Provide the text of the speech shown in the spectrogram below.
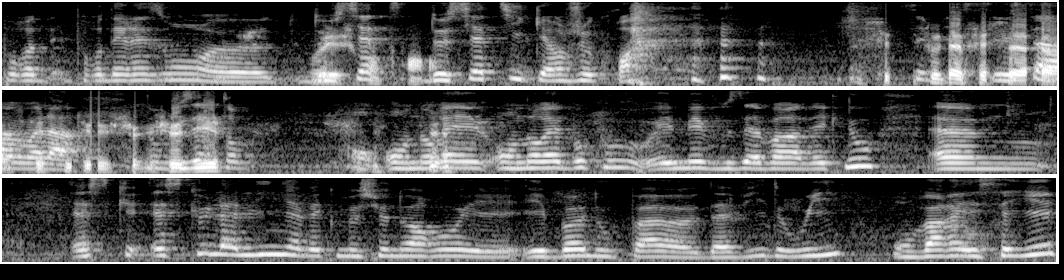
pour, pour des raisons de, Oui, je sciat- comprends. de sciatique, hein, je crois. c'est tout à fait ça. ça, voilà. Écoutez, je, Donc je vous dis, êtes en- on, on aurait, on aurait beaucoup aimé vous avoir avec nous. Est-ce que, est-ce que la ligne avec Monsieur Noireau est, est bonne ou pas, euh, David? Oui, on va réessayer.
